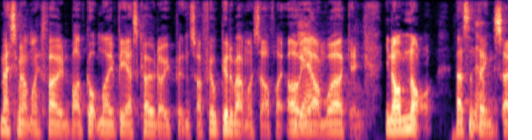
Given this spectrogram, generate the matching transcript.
messing about my phone, but I've got my VS Code open, so I feel good about myself, like, oh yeah, Yeah. I'm working. You know, I'm not. That's the No. thing. So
